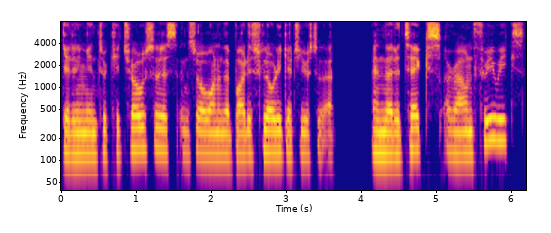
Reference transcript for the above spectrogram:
getting into ketosis and so on, and the body slowly gets used to that. And that it takes around three weeks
